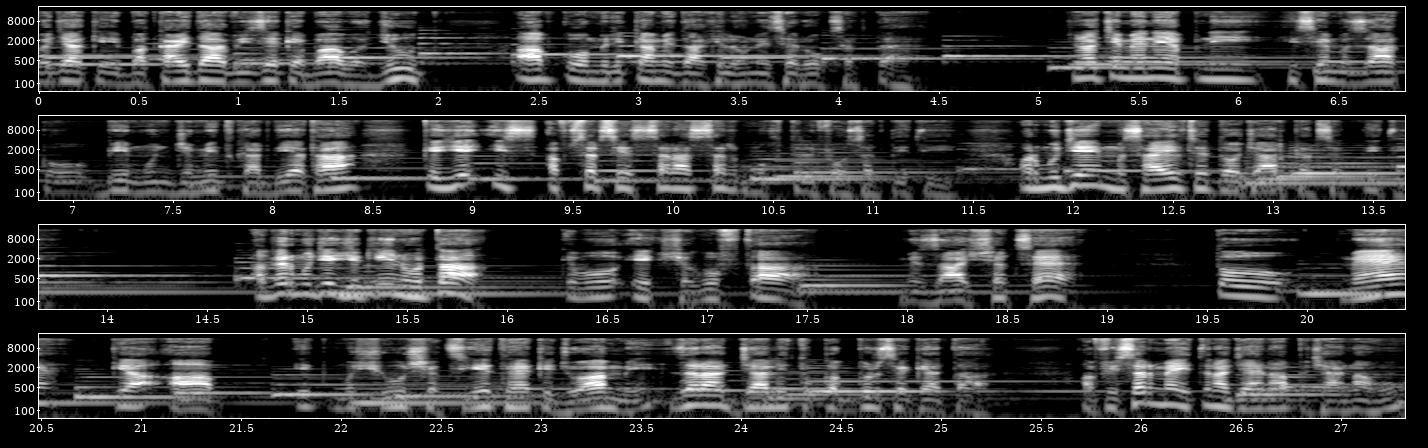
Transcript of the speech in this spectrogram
وجہ کے باقاعدہ ویزے کے باوجود آپ کو امریکہ میں داخل ہونے سے روک سکتا ہے۔ چنانچہ میں نے اپنی حصے مزاح کو بھی منجمد کر دیا تھا کہ یہ اس افسر سے سراسر مختلف ہو سکتی تھی اور مجھے مسائل سے دوچار کر سکتی تھی۔ اگر مجھے یقین ہوتا کہ وہ ایک شگفتہ مزاج شخص ہے، تو میں کیا آپ ایک مشہور شخصیت ہے کہ جواب میں ذرا جعلی تکبر سے کہتا، آفیسر، میں اتنا جہنا پچھانا ہوں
